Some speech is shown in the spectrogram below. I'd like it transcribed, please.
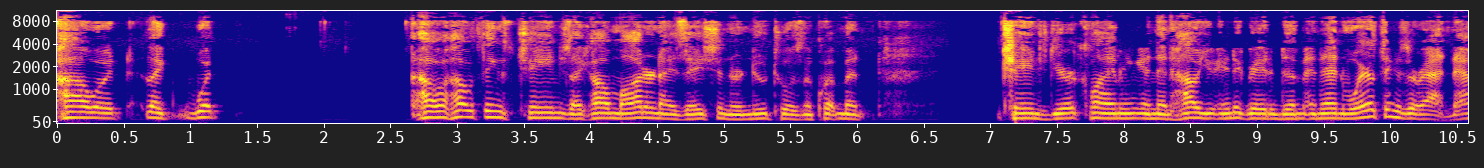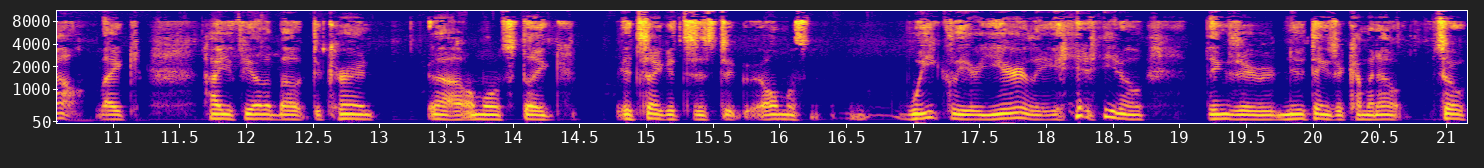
how it, like what, how how things change, like how modernization or new tools and equipment changed your climbing, and then how you integrated them, and then where things are at now, like how you feel about the current, uh, almost like it's like it's just almost weekly or yearly, you know, things are new things are coming out. So,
